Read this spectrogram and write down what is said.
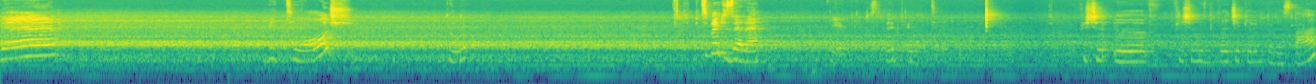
Ve bitiyor. Bakalım. Bitmek üzere. Diyebiliriz ve bitti. Fişi, e, fişimizi de çekelim prizden.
